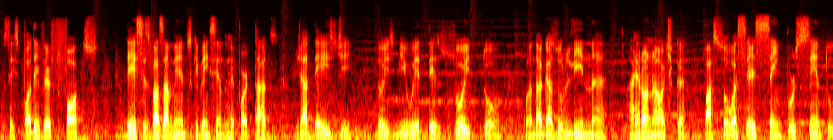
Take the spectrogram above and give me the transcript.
Vocês podem ver fotos desses vazamentos que vêm sendo reportados já desde 2018, quando a gasolina aeronáutica passou a ser 100%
